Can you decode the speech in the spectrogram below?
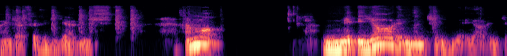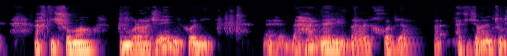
95 درصد دیگر نیست. اما معیار این که معیار این که وقتی شما مراجعه می‌کنید به هر دلیل برای خود یا عزیزانتون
